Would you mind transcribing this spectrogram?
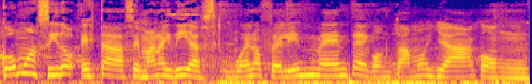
cómo ha sido esta semana y días? Bueno, felizmente contamos ya con,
